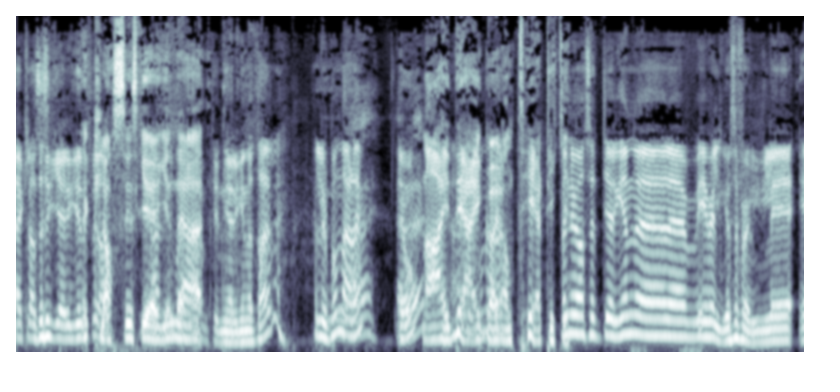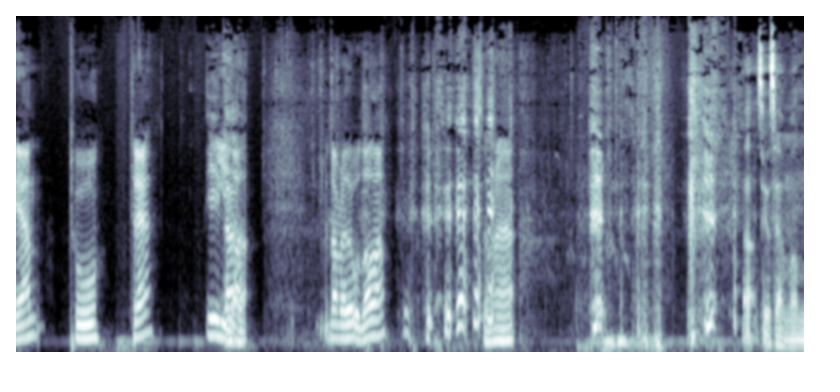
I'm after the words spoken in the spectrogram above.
er klassisk Jørgen. Klassisk Jørgen, det er Jørgen, dette her, eller? Jeg lurer på om det er det. Jo. Nei, det er jeg garantert ikke. Men uansett, Jørgen, eh, vi velger jo selvfølgelig én, to, tre. Ida. Da ble det Oda, da. Stemmer det. Ja, skal vi se om han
